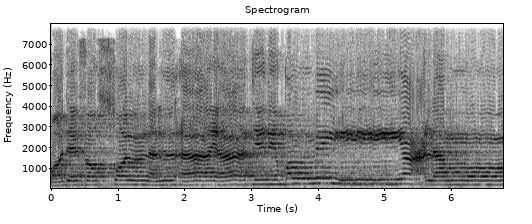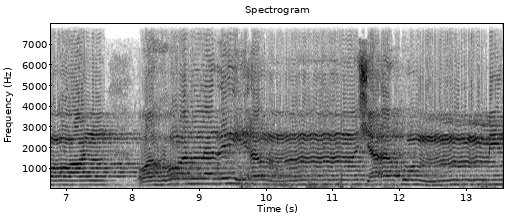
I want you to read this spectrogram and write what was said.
قد فصلنا الآيات لقوم يعلمون وهو الذي أنشأكم من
